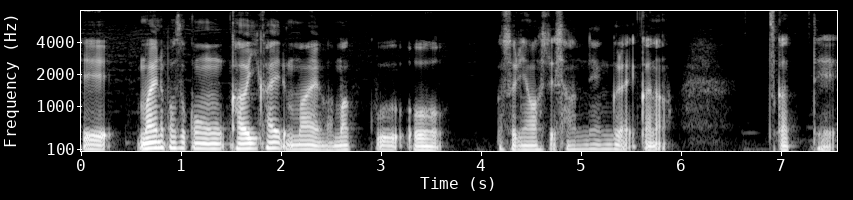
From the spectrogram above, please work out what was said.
で、前のパソコンを買い替える前は Mac をそれに合わせて3年ぐらいかな、使って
